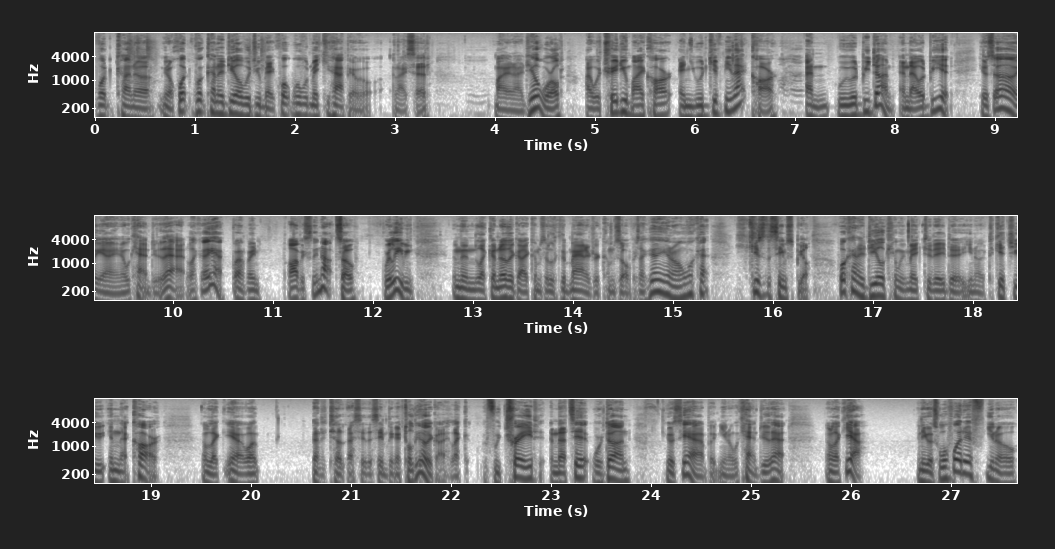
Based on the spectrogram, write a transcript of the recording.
what kind of you know what what kind of deal would you make what, what would make you happy and i said my ideal world i would trade you my car and you would give me that car and we would be done and that would be it he goes oh yeah you know, we can't do that like oh yeah well, i mean obviously not so we're leaving and then like another guy comes in like the manager comes over he's like hey, you know what kind he gives the same spiel what kind of deal can we make today to you know to get you in that car i'm like yeah well and I, tell, I say the same thing I told the other guy. Like, if we trade and that's it, we're done. He goes, yeah, but you know, we can't do that. I'm like, yeah. And he goes, well, what if you know,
